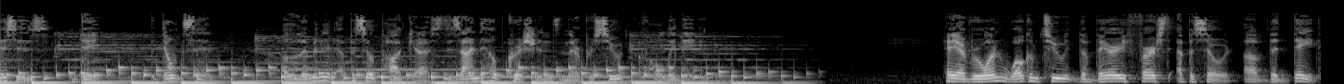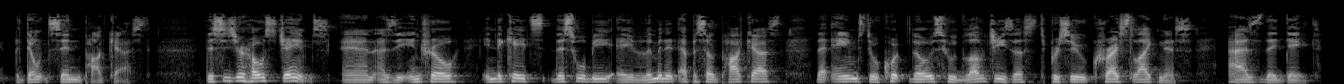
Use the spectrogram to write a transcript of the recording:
This is Date, but Don't Sin, a limited episode podcast designed to help Christians in their pursuit of holy dating. Hey everyone, welcome to the very first episode of the Date, but Don't Sin podcast. This is your host, James, and as the intro indicates, this will be a limited episode podcast that aims to equip those who love Jesus to pursue Christ likeness as they date.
